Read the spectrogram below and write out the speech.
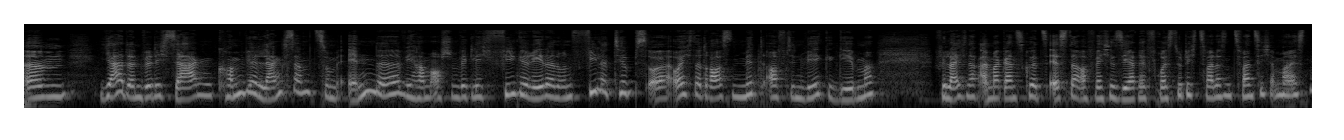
ähm, ja, dann würde ich sagen, kommen wir langsam zum Ende. Wir haben auch schon wirklich viel geredet und viele Tipps euch da draußen mit auf den Weg gegeben. Vielleicht noch einmal ganz kurz, Esther, auf welche Serie freust du dich 2020 am meisten?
